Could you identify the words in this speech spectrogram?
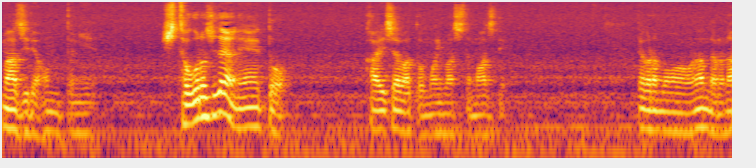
マジで本当に人殺しだよねと会社はと思いましたマジで。だからもうなんだろうな、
